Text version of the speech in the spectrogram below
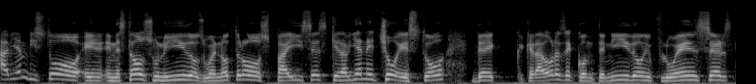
habían visto en, en Estados Unidos o en otros países que habían hecho esto de creadores de contenido, influencers,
